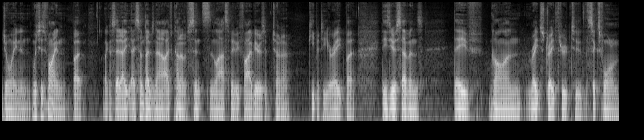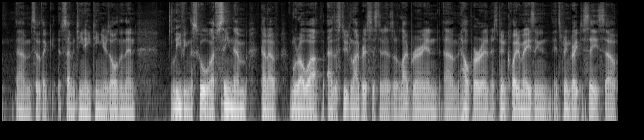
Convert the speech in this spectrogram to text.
join, and which is fine. But like I said, I, I sometimes now I've kind of since the last maybe five years, I'm trying to keep it to year eight. But these year sevens, they've gone right straight through to the sixth form, um, so like 17, 18 years old, and then leaving the school. I've seen them kind of grow up as a student library assistant, as a librarian um, helper, and it's been quite amazing. It's been great to see. So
